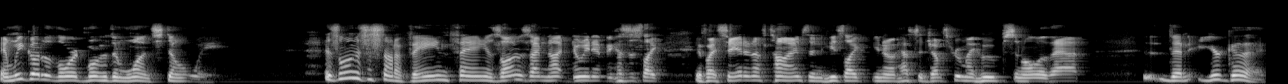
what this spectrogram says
And we go to the Lord more than once, don't we? As long as it's not a vain thing, as long as I'm not doing it because it's like, if I say it enough times and he's like, you know, has to jump through my hoops and all of that, then you're good.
